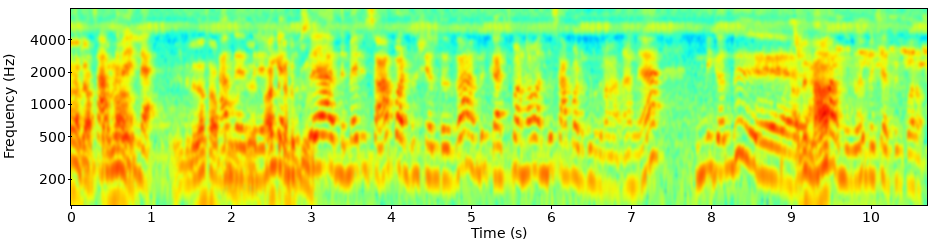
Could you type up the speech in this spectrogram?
அது அப்புறம் தான் இதில் தான் ஜூஸு அந்த மாதிரி சாப்பாடு விஷயத்தை தான் வந்து கட் பண்ணா வந்து சாப்பாடு கொடுக்குறான் நான். இன்னைக்கு வந்து அது நான்- ஆவாரம் பூ பேசி எடுத்துக்க போகிறோம்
